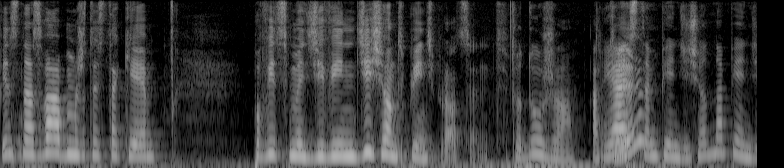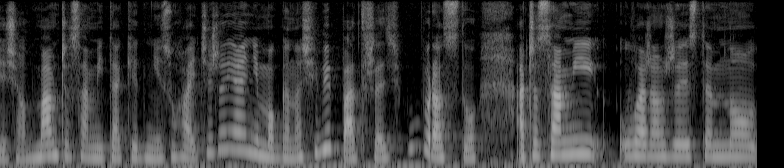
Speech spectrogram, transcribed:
więc nazwałabym, że to jest takie powiedzmy 95%. To dużo. A Ja ty? jestem 50 na 50. Mam czasami takie dni, słuchajcie, że ja nie mogę na siebie patrzeć, po prostu. A czasami uważam, że jestem no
